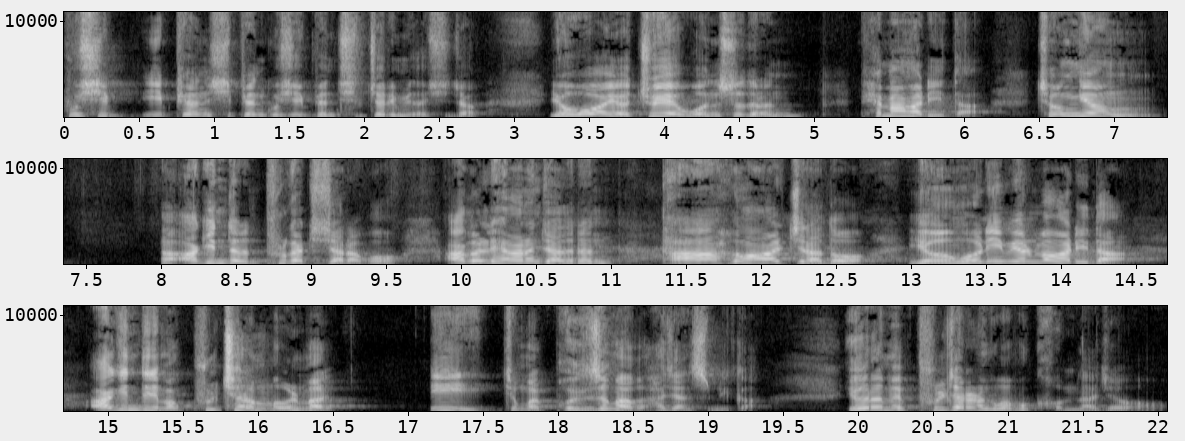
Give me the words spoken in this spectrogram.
92편 10편 92편 7절입니다. 시작. 여호와여 주의 원수들은 패망하리이다. 정녕 아, 악인들은 풀같이 자라고 악을 행하는 자들은 다 흥왕할지라도 영원히 멸망하리다. 악인들이 막 풀처럼 얼마 이 정말 번성하지 않습니까? 여름에 풀 자라는 거 보면 겁나죠.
